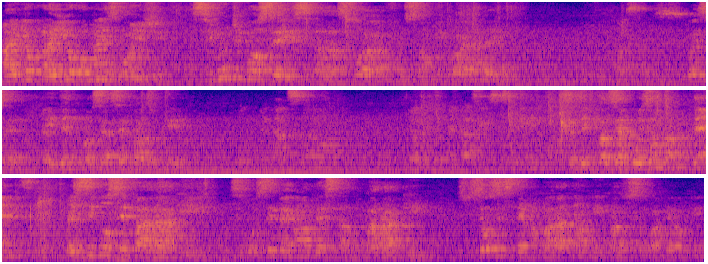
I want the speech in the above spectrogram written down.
Aí eu, aí eu vou mais longe. Se um de vocês, a sua função aqui, qual é a lei? Processo. Pois é. Aí dentro do processo você faz o quê? Documentação, joga documentação em sistema. Você tem que fazer a coisa andar, não tem? Aí se você parar aqui, se você pegar um atestado e parar aqui, se o seu sistema parar, tem alguém que faz o seu papel aqui?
